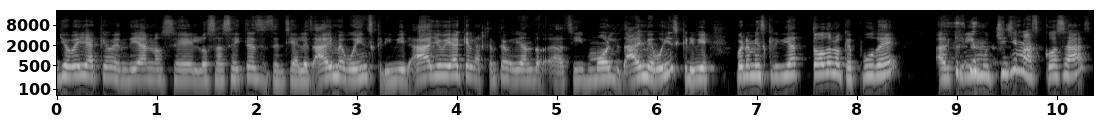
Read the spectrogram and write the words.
yo veía que vendía, no sé, los aceites esenciales, ay, me voy a inscribir. Ah, yo veía que la gente veía así moldes, ay, me voy a inscribir. Bueno, me inscribía todo lo que pude, adquirí muchísimas cosas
